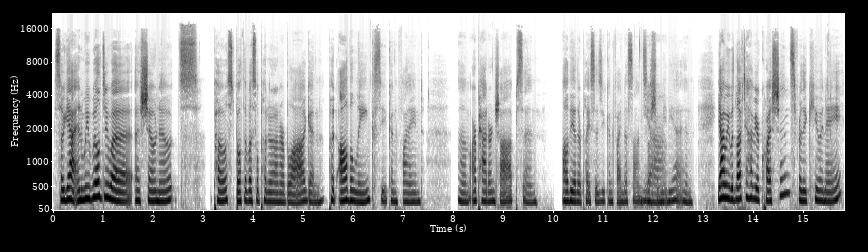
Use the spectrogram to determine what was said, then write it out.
So yeah, and we will do a, a show notes post. Both of us will put it on our blog and put all the links so you can find um, our pattern shops and all the other places you can find us on social Yeah. media. And yeah, we would love to have your questions for the Q and A.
